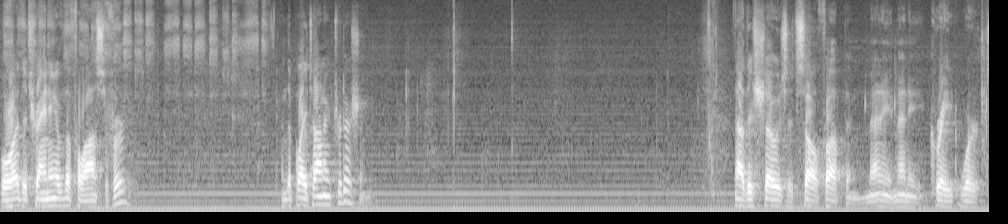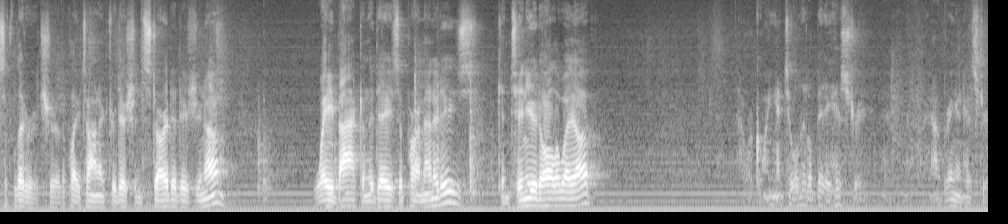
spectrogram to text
or the training of the philosopher in the Platonic tradition. Now, this shows itself up in many, many great works of literature. The Platonic tradition started, as you know, way back in the days of Parmenides, continued all the way up. Now we're going into a little bit of history. Now bringing history.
